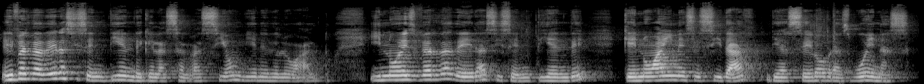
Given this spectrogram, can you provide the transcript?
Es verdadera si se entiende que la salvación viene de lo alto y no es verdadera si se entiende que no hay necesidad de hacer obras buenas.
